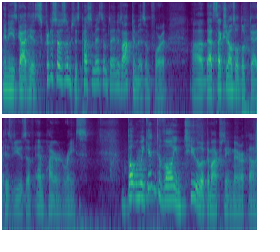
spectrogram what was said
And he's got his criticisms, his pessimisms, and his optimism for it. Uh, that section also looked at his views of empire and race. But when we get into volume two of Democracy in America,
